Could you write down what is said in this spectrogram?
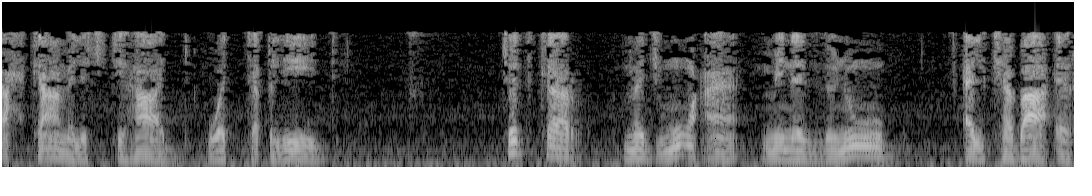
أحكام الاجتهاد والتقليد تذكر مجموعة من الذنوب الكبائر.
